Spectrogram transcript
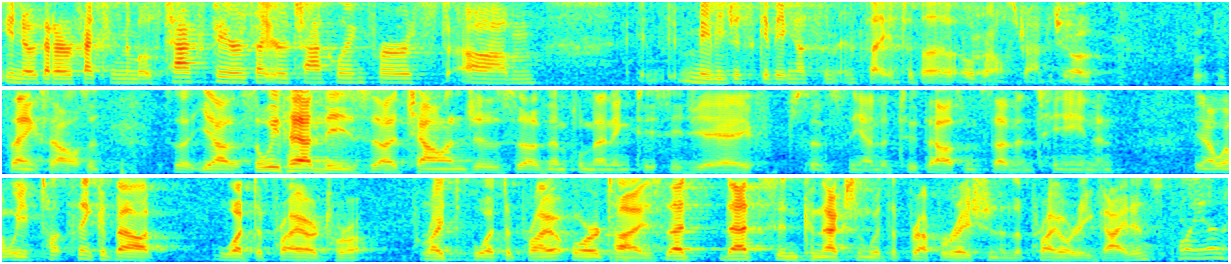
you know, that are affecting the most taxpayers that you're tackling first? Um, maybe just giving us some insight into the overall strategy. Uh, thanks, Allyson. So yeah, so we've had these uh, challenges of implementing TCJA since the end of 2017, and you know when we t- think about what to prioritize, what to prioritize, that that's in connection with the preparation of the priority guidance plan,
